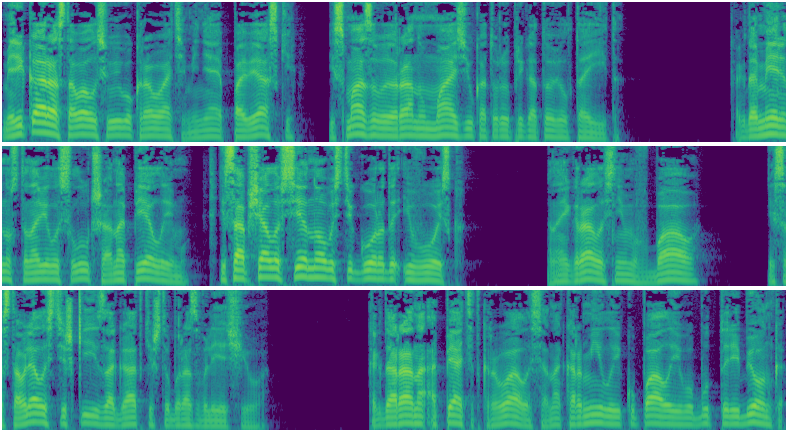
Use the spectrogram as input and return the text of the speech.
Мерикара оставалась у его кровати, меняя повязки и смазывая рану мазью, которую приготовил Таита. Когда Мерину становилось лучше, она пела ему и сообщала все новости города и войск. Она играла с ним в бао, и составляла стишки и загадки, чтобы развлечь его. Когда рана опять открывалась, она кормила и купала его, будто ребенка,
